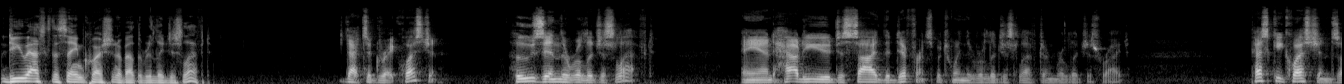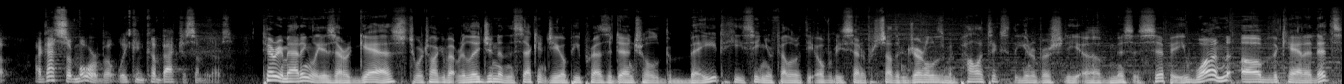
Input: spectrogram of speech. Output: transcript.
Do you ask the same question about the religious left? That's a great question. Who's in the religious left? And how do you decide the difference between the religious left and religious right? Pesky questions. I got some more, but we can come back to some of those. Terry Mattingly is our guest. We're talking about religion and the second GOP presidential debate. He's senior fellow at the Overby Center for Southern Journalism and Politics at the University of Mississippi. One of the candidates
